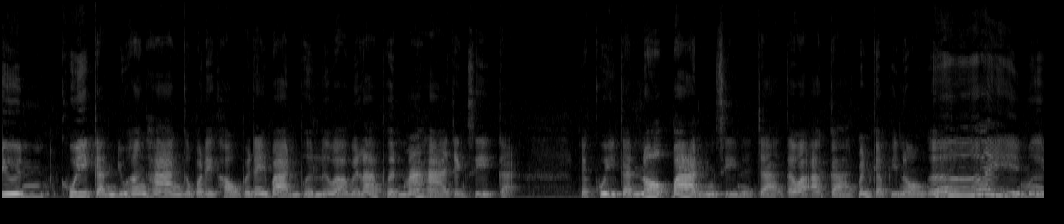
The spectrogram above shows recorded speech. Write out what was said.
ยืนคุยกันอยู่ห่างๆกับบ่ได้เขาไปในบ้านเพิ่นหรือว่าเวลาเพิ่นมาหาจังซี่กะ จะคุยกันนอกบ้านจังซี่นะจ้ะแต่ว่าอากาศมันกับพี่น้อง เอ้ยมือ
